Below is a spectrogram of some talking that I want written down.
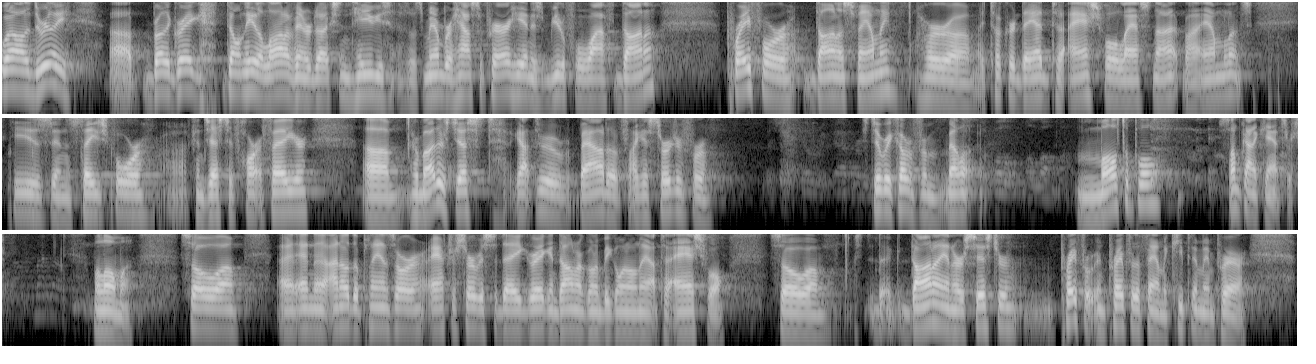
Well, really, uh, Brother Greg don't need a lot of introduction. He was a member of House of Prayer. He and his beautiful wife Donna. Pray for Donna's family. Her, uh, they took her dad to Asheville last night by ambulance. He is in stage four uh, congestive heart failure. Um, her mother's just got through a bout of, I guess, surgery for. Still recovering from mel- multiple, some kind of cancers, myeloma. So, uh, and, and uh, I know the plans are after service today, Greg and Donna are going to be going on out to Asheville. So, um, Donna and her sister, pray for and pray for the family. Keep them in prayer.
